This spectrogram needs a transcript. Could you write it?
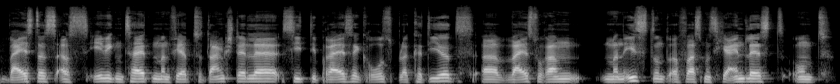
weiß das aus ewigen Zeiten. Man fährt zur Tankstelle, sieht die Preise groß plakatiert, äh, weiß, woran man ist und auf was man sich einlässt und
